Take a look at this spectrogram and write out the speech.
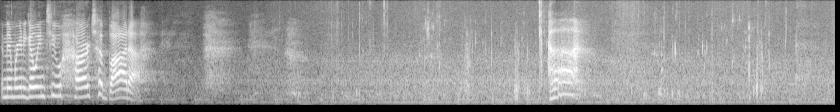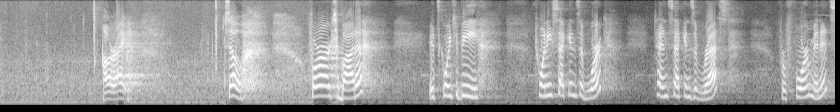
and then we're going to go into our Tabata. All right. So for our Tabata, it's going to be 20 seconds of work, 10 seconds of rest for four minutes.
